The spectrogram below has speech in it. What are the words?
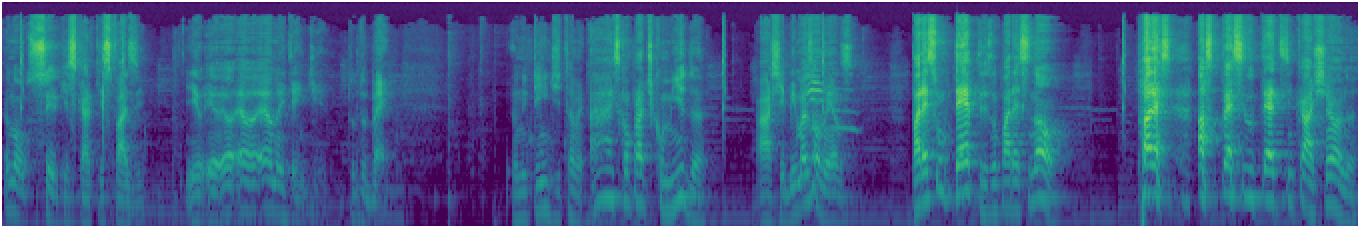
Eu não sei o que esse cara quis fazer. Eu, eu, eu, eu não entendi. Tudo bem. Eu não entendi também. Ah, esse é um prato de comida? Ah, achei bem mais ou menos. Parece um Tetris, não parece não? Parece as peças do Tetris encaixando.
